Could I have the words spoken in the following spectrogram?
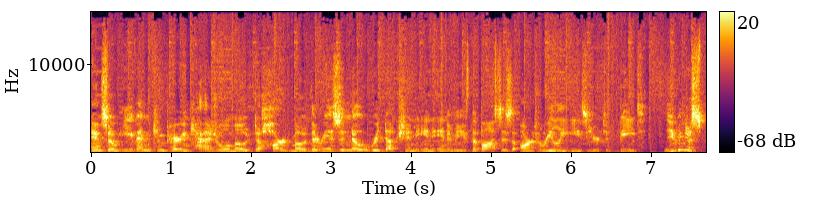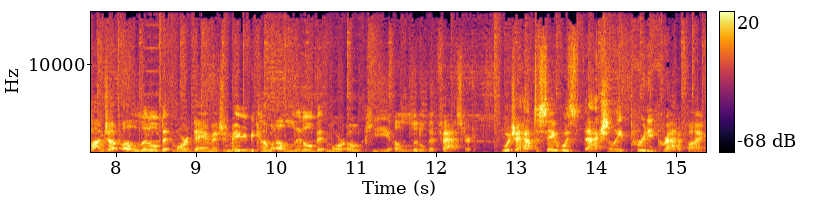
And so even comparing casual mode to hard mode, there is no reduction in enemies. The bosses aren't really easier to beat. You can just sponge up a little bit more damage and maybe become a little bit more OP a little bit faster. Which I have to say was actually pretty gratifying.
